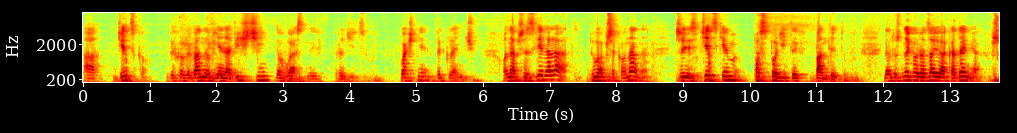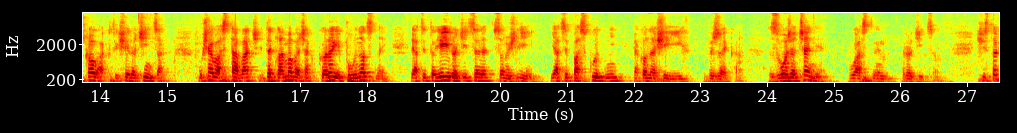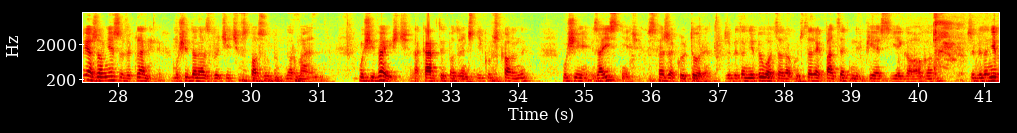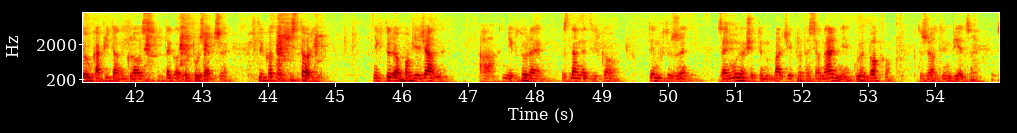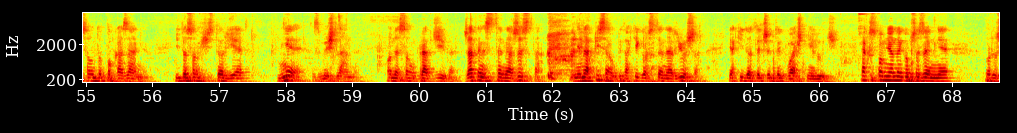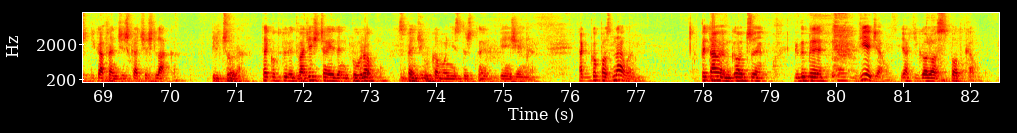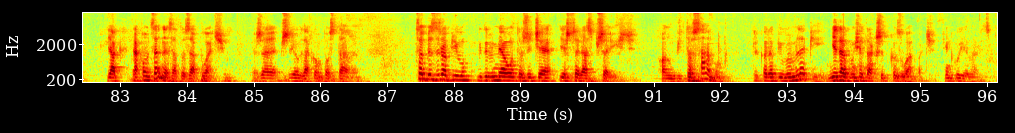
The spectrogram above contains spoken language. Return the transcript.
a dziecko wychowywano w nienawiści do własnych rodziców, właśnie w wyklęciu. Ona przez wiele lat była przekonana, że jest dzieckiem pospolitych bandytów. Na różnego rodzaju akademiach, w szkołach, w tych sierocińcach musiała stawać, deklamować jak w Korei Północnej, jacy to jej rodzice są źli, jacy paskudni, jak ona się ich wyrzeka. Złorzeczenie własnym rodzicom. Historia żołnierzy wyklętych musi do nas wrócić w sposób normalny. Musi wejść na karty podręczników szkolnych, musi zaistnieć w sferze kultury, żeby to nie było co roku czterech pancernych pies i jego ogon, żeby to nie był kapitan Klos i tego typu rzeczy, tylko te historie, niektóre opowiedziane, a niektóre znane tylko tym, którzy zajmują się tym bardziej profesjonalnie, głęboko, którzy o tym wiedzą, są do pokazania. I to są historie nie zmyślane, one są prawdziwe. Żaden scenarzysta nie napisałby takiego scenariusza, jaki dotyczy tych właśnie ludzi. Jak wspomnianego przeze mnie porucznika Franciszka Cieślaka, Pilczura, tego, który 21,5 roku spędził w komunistycznych więzieniach. Jak go poznałem, pytałem go, czy gdyby wiedział, jaki go los spotkał, jak, jaką cenę za to zapłacił, że przyjął taką postawę. Co by zrobił, gdyby miało to życie jeszcze raz przejść? On mówi to samo, tylko robiłbym lepiej. Nie dałbym się tak szybko złapać. Dziękuję bardzo.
